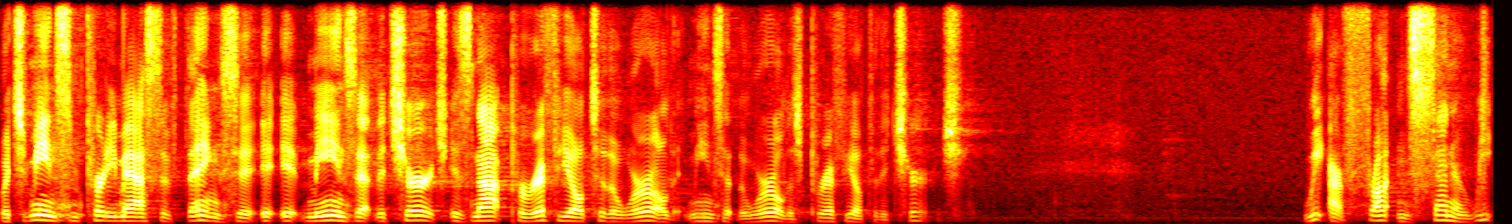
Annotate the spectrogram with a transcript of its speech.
Which means some pretty massive things. It, it, it means that the church is not peripheral to the world, it means that the world is peripheral to the church. We are front and center. We,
